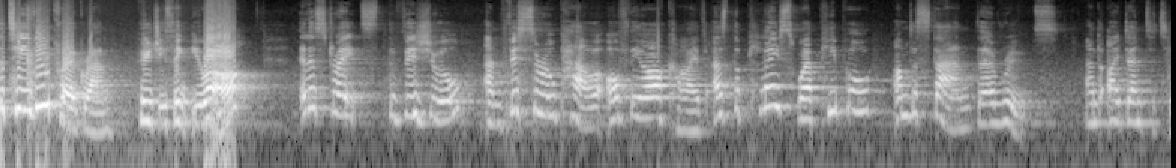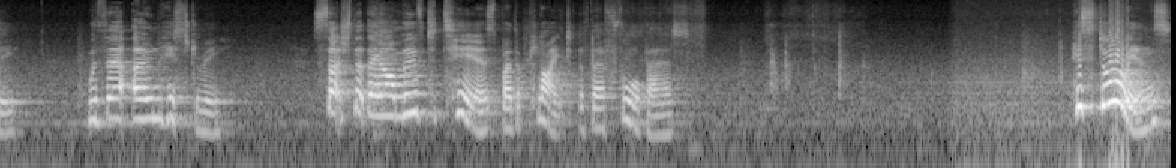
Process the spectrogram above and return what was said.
The TV programme, Who Do You Think You Are, illustrates the visual and visceral power of the archive as the place where people understand their roots and identity with their own history such that they are moved to tears by the plight of their forebears. Historians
